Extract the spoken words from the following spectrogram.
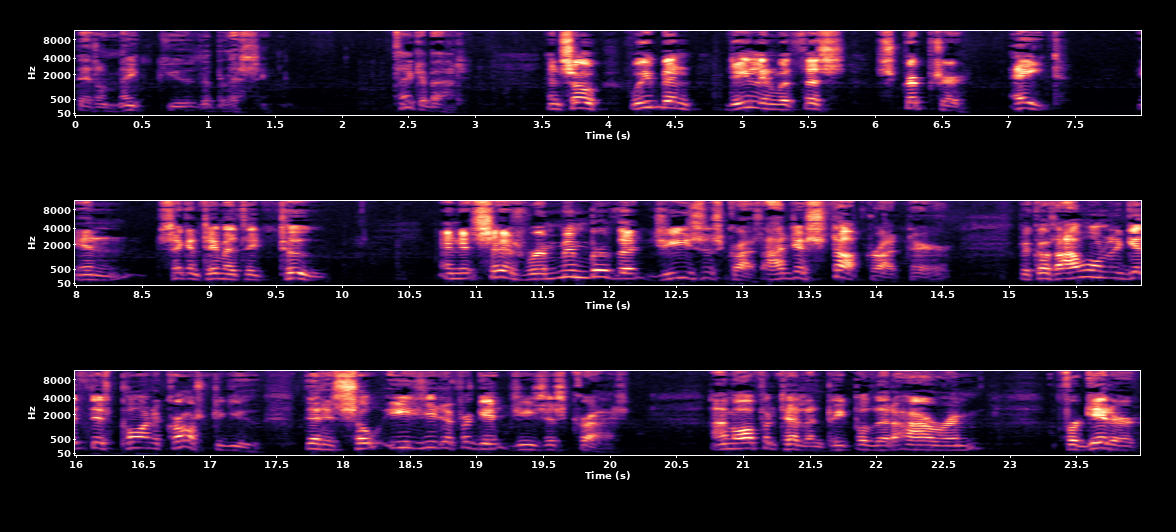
that'll make you the blessing. Think about it. And so we've been dealing with this scripture 8 in 2 Timothy 2. And it says, Remember that Jesus Christ. I just stopped right there because I wanted to get this point across to you that it's so easy to forget Jesus Christ. I'm often telling people that our rem- forgetter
